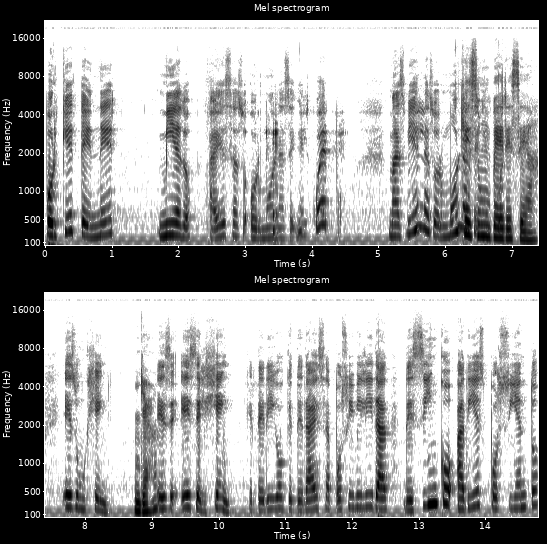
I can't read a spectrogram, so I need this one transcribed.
¿por qué tener miedo a esas hormonas en el cuerpo? Más bien las hormonas... ¿Qué es un BRCA? Es un gen. Ya. Es, es el gen que te digo que te da esa posibilidad de 5 a 10%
